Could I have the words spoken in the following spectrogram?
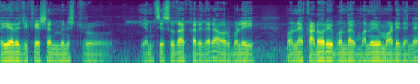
higher education minister M C Sudhakar ಇದ್ದಾರೆ. ಅವ್ರ ಬಳಿ ಮೊನ್ನೆ ಕಡೋರಿಗೆ ಬಂದಾಗ ಮನವಿ ಮಾಡಿದ್ದೇನೆ.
